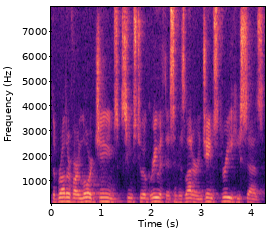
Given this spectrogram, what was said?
The brother of our Lord, James, seems to agree with this in his letter. In James 3, he says,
